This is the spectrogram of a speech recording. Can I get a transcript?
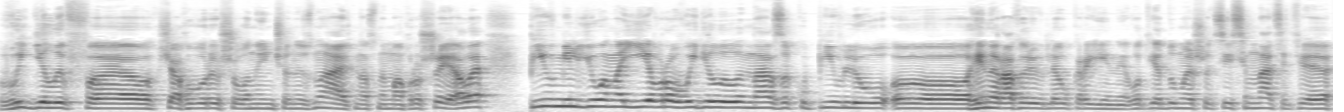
виділив, е, хоча говорив, що вони нічого не знають, у нас нема грошей, але півмільйона євро виділили на закупівлю генераторів для України. От я думаю, що ці 17 е,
